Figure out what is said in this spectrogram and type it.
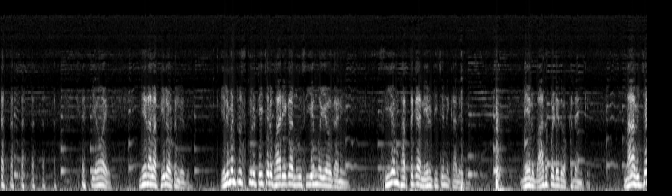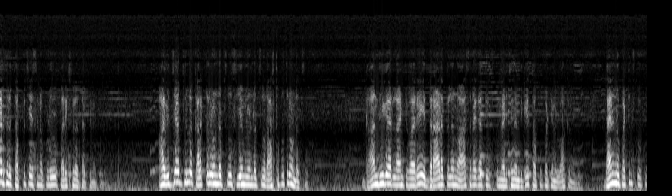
ఏమై నేను అలా ఫీల్ అవటం లేదు. ఎలిమెంటరీ స్కూల్ టీచర్ భార్యగా నువ్వు సీఎం అయ్యావు కానీ సీఎం భర్తగా నేను టీచర్ని కాలేదు. నేను బాధపడేది ఒక్కదానికి. నా విద్యార్థులు తప్పు చేసినప్పుడు పరీక్షలో తప్పినప్పుడు. ఆ విద్యార్థుల్లో కలెక్టర్లు ఉండొచ్చు సీఎంలు ఉండొచ్చు రాష్ట్రపతులు ఉండొచ్చు. గాంధీ గారు లాంటి వారే ఇద్దరు ఆడపిల్లలను ఆసరాగా తీసుకుని నడిచినందుకే తప్పు పట్టిన లోకం ఇది. దాన్ని నువ్వు పట్టించుకోకు.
